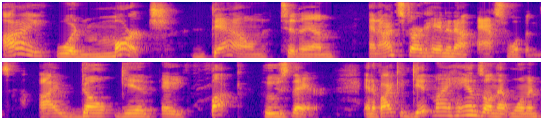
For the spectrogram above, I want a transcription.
I would march down to them and I'd start handing out ass whoopings. I don't give a fuck who's there. And if I could get my hands on that woman,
